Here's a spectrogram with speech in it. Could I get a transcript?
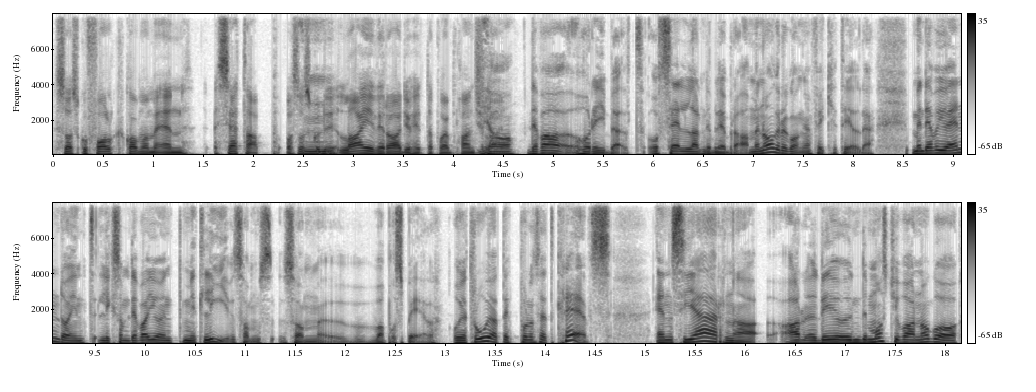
så skulle folk komma med en setup och så skulle Mm. du live i radio hitta på en punchline. ja, det var horribelt och sällan det blev bra. Men några gånger fick jag till det. Men det var ju ändå inte, liksom, det var ju inte mitt liv som, som eh, var på spel. Och jag tror ju att det på något sätt krävs Ens hjärna, det, det måste ju vara något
